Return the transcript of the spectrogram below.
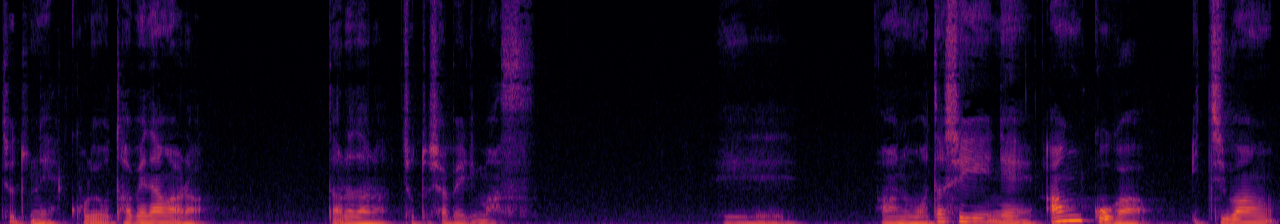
ちょっとねこれを食べながらだらだらちょっと喋ります。えーあの私ねあんこが一番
